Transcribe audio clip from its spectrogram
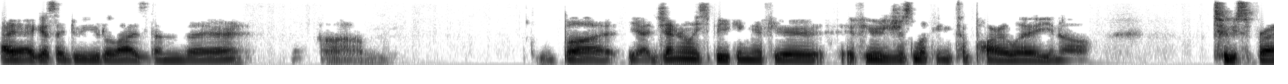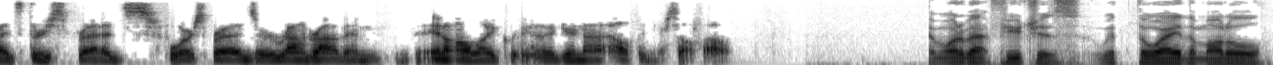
I, I, guess I do utilize them there. Um, but yeah, generally speaking, if you're if you're just looking to parlay, you know, two spreads, three spreads, four spreads, or round robin, in all likelihood, you're not helping yourself out. And what about futures? With the way the model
